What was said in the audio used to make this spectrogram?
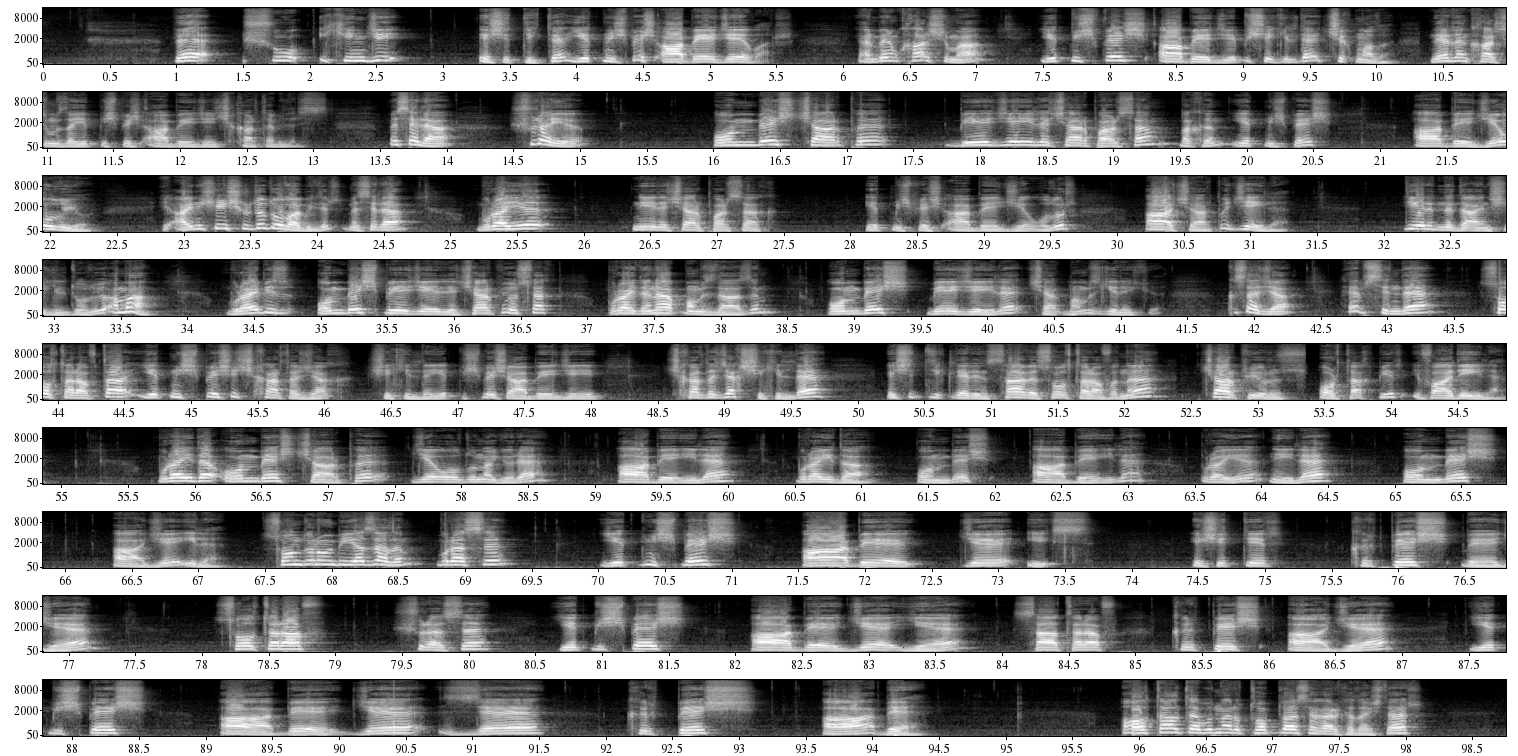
Ve şu ikinci eşitlikte 75 abc var. Yani benim karşıma 75 ABC bir şekilde çıkmalı. Nereden karşımıza 75 ABC'yi çıkartabiliriz? Mesela şurayı 15 çarpı BC ile çarparsam bakın 75 ABC oluyor. E aynı şey şurada da olabilir. Mesela burayı ne ile çarparsak 75 ABC olur. A çarpı C ile. Diğerinde de aynı şekilde oluyor ama burayı biz 15 BC ile çarpıyorsak Burayı da ne yapmamız lazım? 15 BC ile çarpmamız gerekiyor. Kısaca hepsinde sol tarafta 75'i çıkartacak şekilde 75 ABC'yi çıkartacak şekilde eşitliklerin sağ ve sol tarafını çarpıyoruz ortak bir ifade ile. Burayı da 15 çarpı C olduğuna göre AB ile burayı da 15 AB ile burayı ne ile 15 AC ile. Son durumu bir yazalım. Burası 75 ABCX eşittir 45 BC. Sol taraf şurası 75 ABCY. Sağ taraf 45 AC 75 ABCZ 45 AB. Alt alta bunları toplarsak arkadaşlar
